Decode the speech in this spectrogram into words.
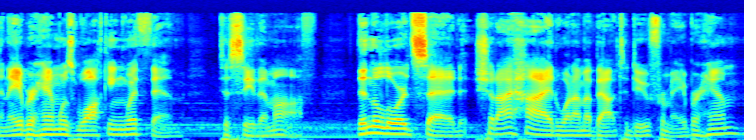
and Abraham was walking with them to see them off. Then the Lord said, Should I hide what I'm about to do from Abraham?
